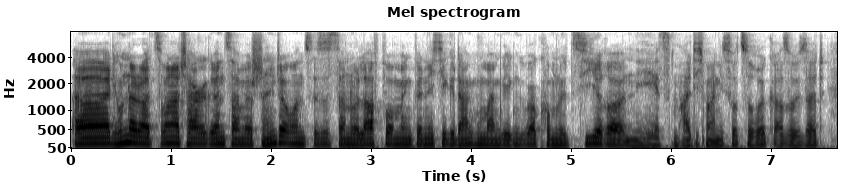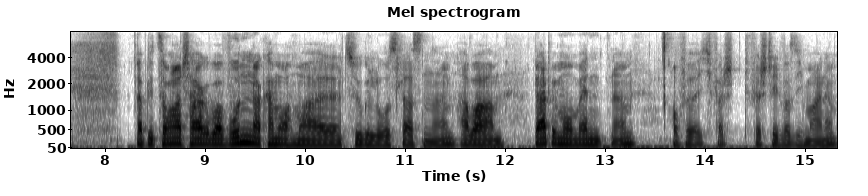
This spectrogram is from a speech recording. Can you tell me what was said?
Äh, die 100 oder 200 Tage Grenze haben wir schon hinter uns. Ist es dann nur Lovebombing, wenn ich die Gedanken meinem Gegenüber kommuniziere? Nee, jetzt halte ich mal nicht so zurück. Also ihr seid, habt die 200 Tage überwunden, da kann man auch mal Züge loslassen, ne? Aber bleib im Moment, ne? Hoffe, ich ver versteht, was ich meine.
